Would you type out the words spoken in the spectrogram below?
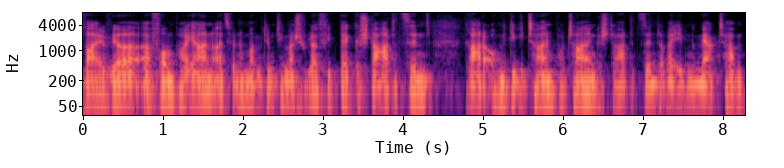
weil wir äh, vor ein paar Jahren, als wir nochmal mit dem Thema Schülerfeedback gestartet sind, gerade auch mit digitalen Portalen gestartet sind, aber eben gemerkt haben,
